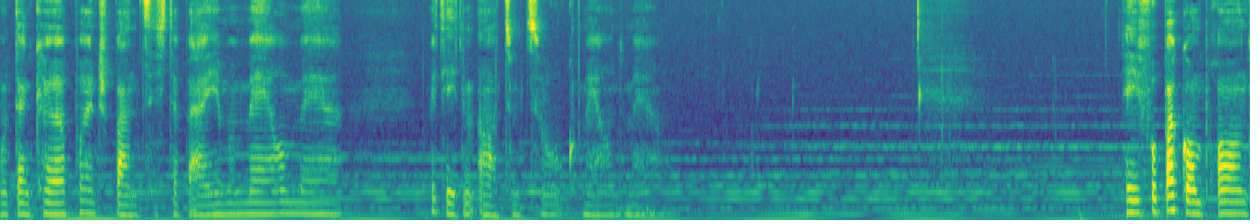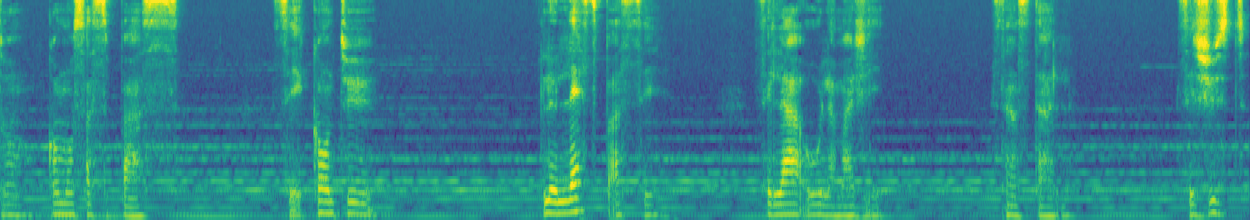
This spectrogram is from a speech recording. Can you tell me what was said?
Und dein Körper entspannt sich dabei immer mehr und mehr Et il ne faut pas comprendre comment ça se passe. C'est quand tu le laisses passer, c'est là où la magie s'installe. C'est juste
